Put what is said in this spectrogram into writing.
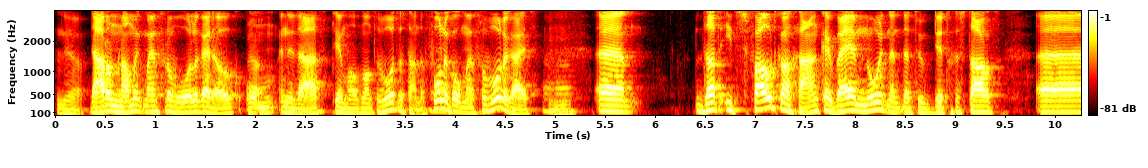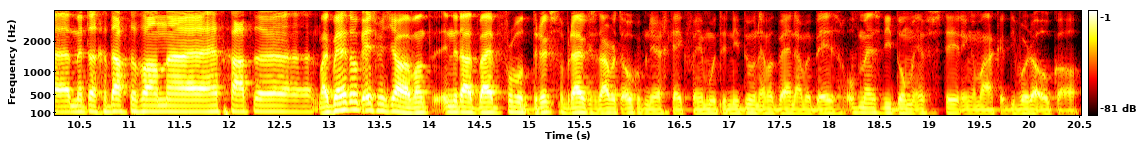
ja. Daarom nam ik mijn verantwoordelijkheid ook om inderdaad Tim Hofman te woord te staan. Dat vond ik ook mijn verantwoordelijkheid. Mhm. Ehm, dat iets fout kan gaan. Kijk, wij hebben nooit na- natuurlijk dit gestart eh, met de gedachte van eh, het gaat... eh, Maar ik ben het ook eens met jou, want inderdaad, bij bijvoorbeeld drugsgebruikers, daar wordt ook op neergekeken van je moet het niet doen en wat ben je nou mee bezig. Of mensen die domme investeringen maken, die worden ook al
